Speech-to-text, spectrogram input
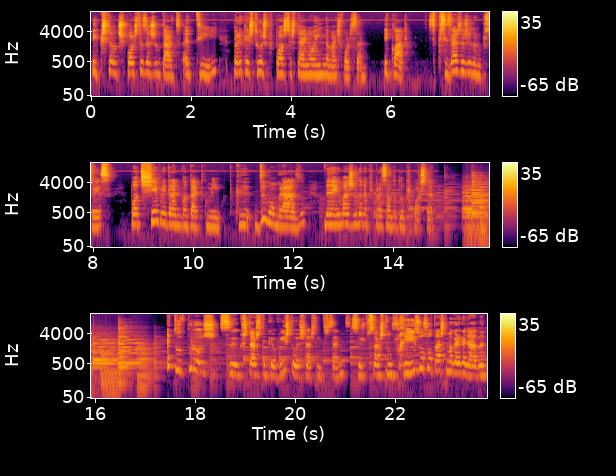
e que estão dispostas a juntar-te a ti para que as tuas propostas tenham ainda mais força. E claro, se precisares de ajuda no processo, podes sempre entrar em contato comigo, que de bom grado darei uma ajuda na preparação da tua proposta. Hoje. Se gostaste do que ouviste ou achaste interessante, se esboçaste um sorriso ou soltaste uma gargalhada,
